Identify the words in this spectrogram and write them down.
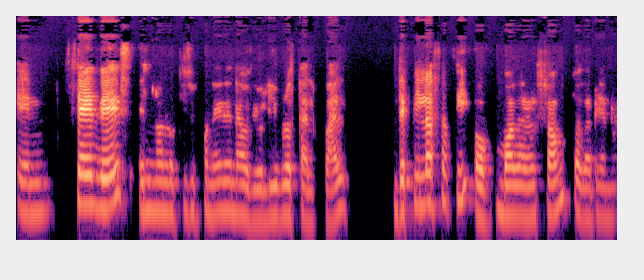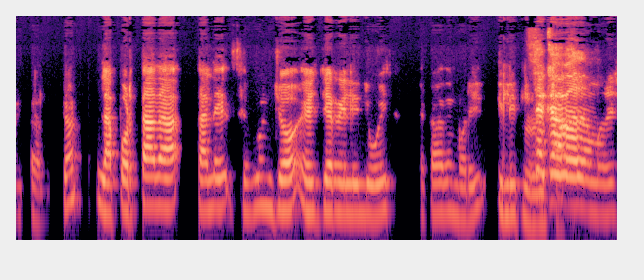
en CDs, él no lo quiso poner en audiolibro tal cual, The Philosophy of Modern Song, todavía no hay traducción. La portada sale, según yo, es Jerry Lee Lewis, se acaba de morir, y Little Se acaba de morir.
